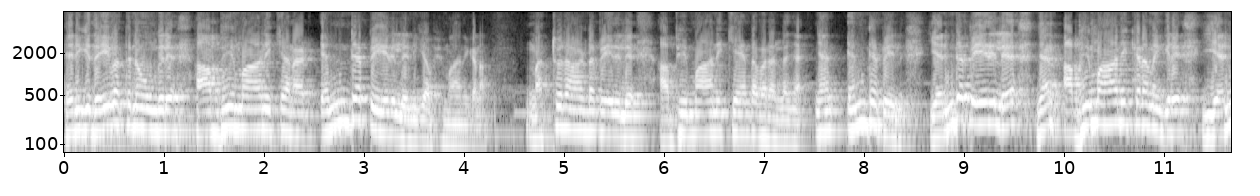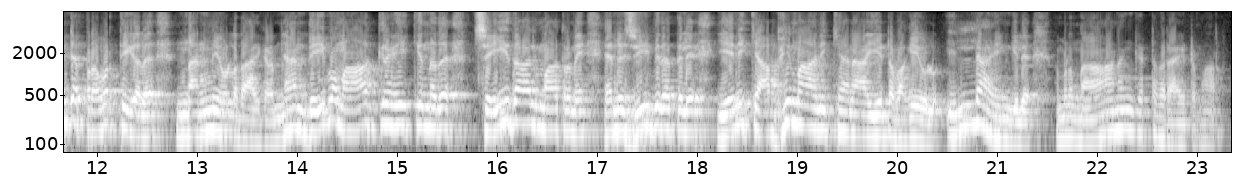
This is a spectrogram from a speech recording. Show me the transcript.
എനിക്ക് ദൈവത്തിന് മുമ്പിൽ അഭിമാനിക്കാനായിട്ട് എന്റെ പേരിൽ എനിക്ക് അഭിമാനിക്കണം. മറ്റൊരാളുടെ പേരിൽ അഭിമാനിക്കേണ്ടവരല്ല ഞാൻ. ഞാൻ എന്റെ പേരിൽ എന്റെ പേരിൽ ഞാൻ അഭിമാനിക്കണമെങ്കിൽ എന്റെ പ്രവൃത്തികൾ നന്മയുള്ളതായിരിക്കണം. ഞാൻ ദൈവം ആഗ്രഹിക്കുന്നത് ചെയ്താൽ മാത്രമേ എന്റെ ജീവിതത്തിൽ എനിക്ക് അഭിമാനിക്കാനായിട്ട് വകയുള്ളൂ. ഇല്ല എങ്കിൽ നമ്മൾ നാണം കെട്ടവരായിട്ട് മാറും.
